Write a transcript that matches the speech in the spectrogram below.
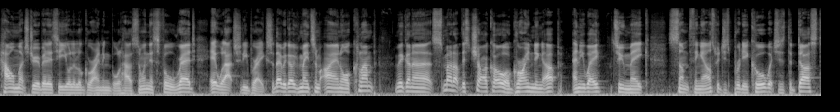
how much durability your little grinding ball has. So when this full red, it will actually break. So there we go. We've made some iron ore clump. We're going to smelt up this charcoal, or grinding up anyway, to make something else, which is pretty cool, which is the dust,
